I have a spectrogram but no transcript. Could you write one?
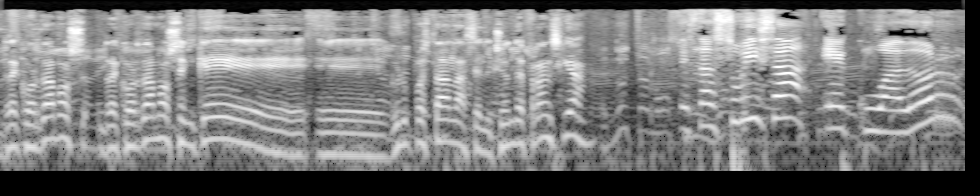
Recordamos, recordamos en qué eh, grupo está la selección de Francia. Está Suiza, Ecuador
